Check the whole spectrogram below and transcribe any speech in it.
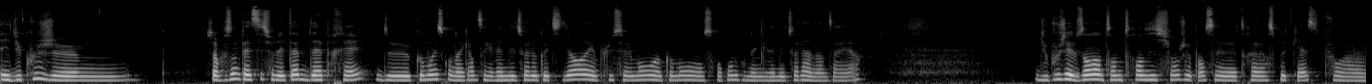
Et du coup, je, j'ai l'impression de passer sur l'étape d'après, de comment est-ce qu'on incarne sa graine d'étoile au quotidien et plus seulement comment on se rend compte qu'on a une graine d'étoile à l'intérieur. Du coup, j'ai besoin d'un temps de transition, je pense, à travers ce podcast pour, euh,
